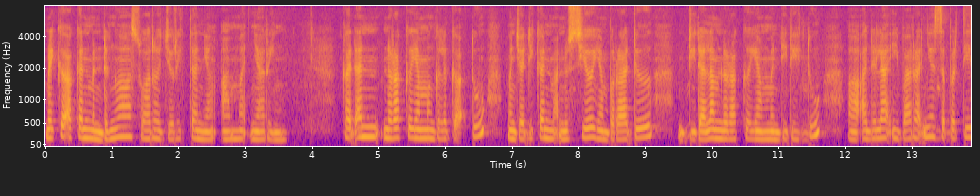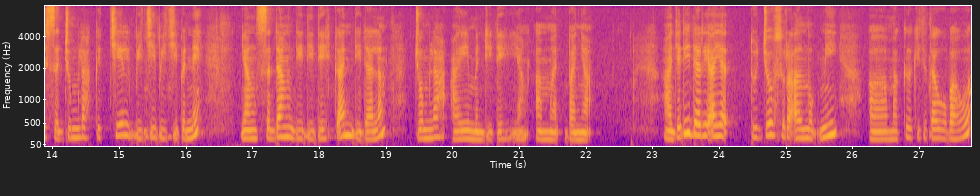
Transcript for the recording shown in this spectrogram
mereka akan mendengar suara jeritan yang amat nyaring. Keadaan neraka yang menggelegak tu menjadikan manusia yang berada di dalam neraka yang mendidih tu uh, adalah ibaratnya seperti sejumlah kecil biji-biji benih yang sedang dididihkan di dalam jumlah air mendidih yang amat banyak. Ha, jadi dari ayat 7 surah Al-Mulk ni, uh, maka kita tahu bahawa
